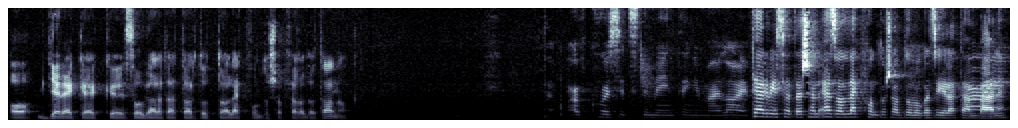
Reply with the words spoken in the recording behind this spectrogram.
a gyerekek szolgálatát tartotta a legfontosabb feladatának? Természetesen ez a legfontosabb dolog az életemben.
